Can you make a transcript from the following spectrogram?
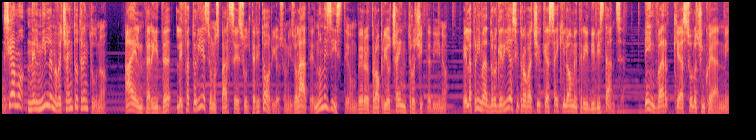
Siamo nel 1931. A Elm Tarid le fattorie sono sparse sul territorio, sono isolate, non esiste un vero e proprio centro cittadino e la prima drogheria si trova a circa 6 km di distanza. Ingvar, che ha solo 5 anni,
